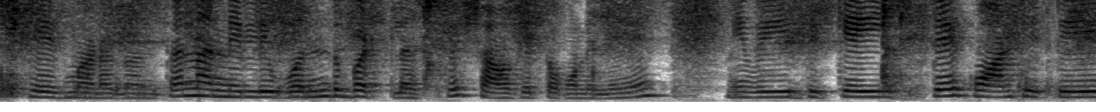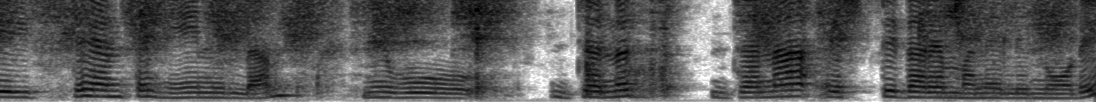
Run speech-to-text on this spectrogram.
ಹೇಗೆ ಮಾಡೋದು ಅಂತ. ನಾನಿಲ್ಲಿ ಒಂದು ಬಟ್ಲಷ್ಟು ಶಾವಿಗೆ ತೊಗೊಂಡಿದ್ದೀನಿ. ನೀವು ಇದಕ್ಕೆ ಇಷ್ಟೇ ಕ್ವಾಂಟಿಟಿ ಇಷ್ಟೇ ಅಂತ ಏನಿಲ್ಲ. ನೀವು ಜನದ, ಜನ ಎಷ್ಟಿದ್ದಾರೆ ಮನೆಯಲ್ಲಿ ನೋಡಿ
